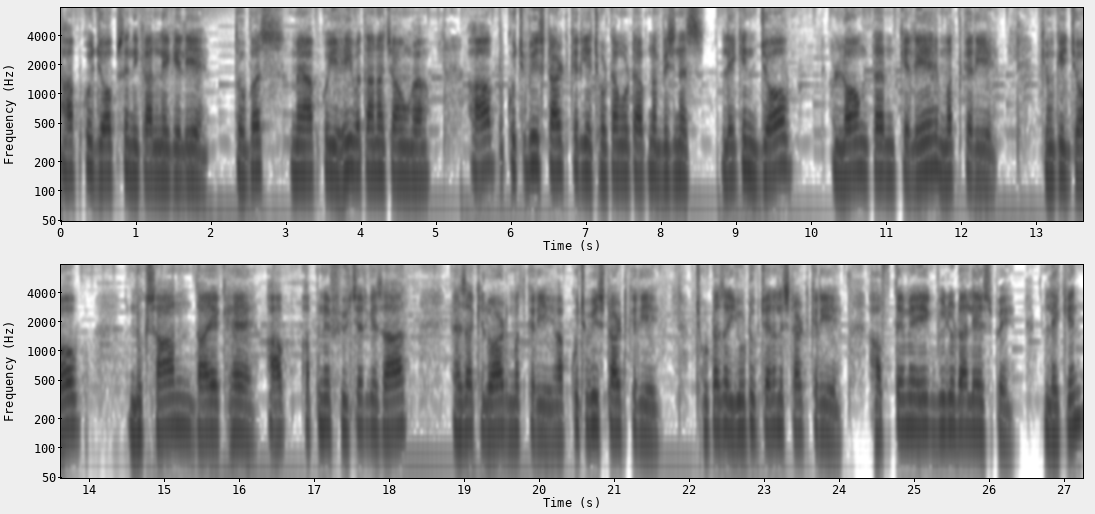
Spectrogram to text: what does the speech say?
आपको जॉब से निकालने के लिए। तो बस मैं आपको यही बताना चाहूँगा, आप कुछ भी स्टार्ट करिए छोटा मोटा अपना बिज़नेस, लेकिन जॉब लॉन्ग टर्म के लिए मत करिए, क्योंकि जॉब नुकसानदायक है। आप अपने फ्यूचर के साथ ऐसा खिलवाड़ मत करिए, आप कुछ भी स्टार्ट करिए। छोटा सा यूट्यूब चैनल स्टार्ट करिए। हफ़्ते में एक वीडियो डालिए इस पर लेकिन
